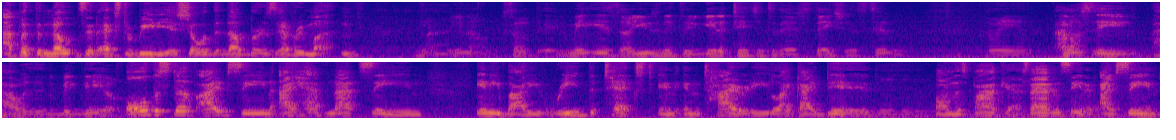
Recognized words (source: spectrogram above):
I put the notes in extra media showing the numbers every month. Well, you know, so medias are using it to get attention to their stations too. I mean, I don't see how is it a big deal. All the stuff I've seen, I have not seen anybody read the text in entirety like I did mm-hmm. On this podcast. I haven't seen it. I've seen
